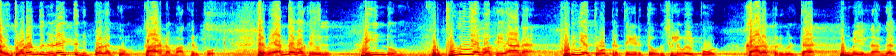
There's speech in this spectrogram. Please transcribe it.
அது தொடர்ந்து நிலைத்து நிற்பதற்கும் காரணமாக இருப்போம். எனவே அந்த வகையில் மீண்டும் ஒரு புதிய வகையான புதிய தோற்றத்தை எடுத்த ஒரு சிலுவை போர் காலப்பிரிவில் தான் உண்மையில் நாங்கள்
